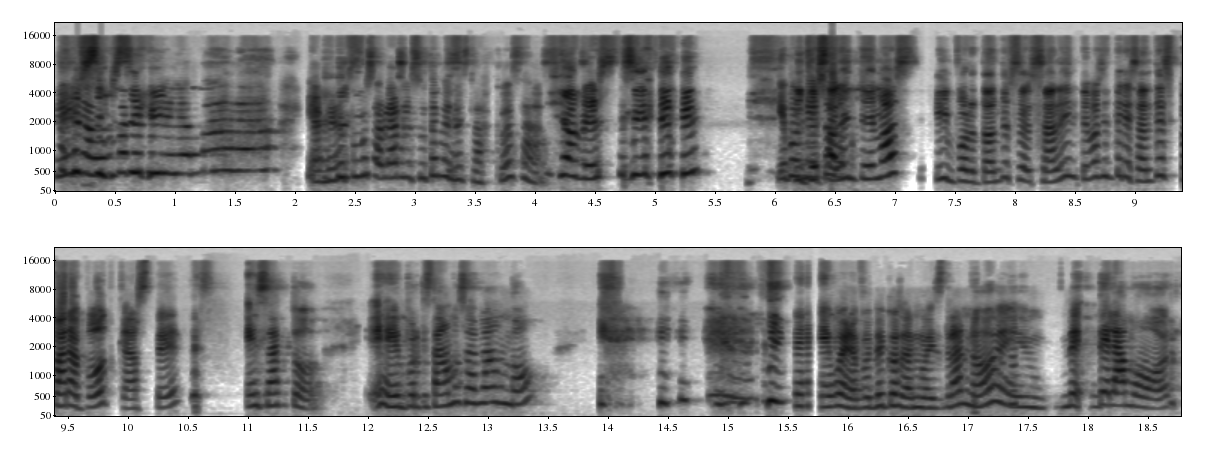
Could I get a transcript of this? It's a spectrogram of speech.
Venga, Sí, vamos a sí. hacer videollamada. Y al final podemos hablar nosotros de nuestras cosas. Ya ves. Y, Y que salen temas importantes, o sea, salen temas interesantes para podcast, ¿eh? Exacto, eh, porque estábamos hablando, de, bueno, pues de cosas nuestras, ¿no? De- de- del amor.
